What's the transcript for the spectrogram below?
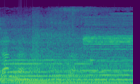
যান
